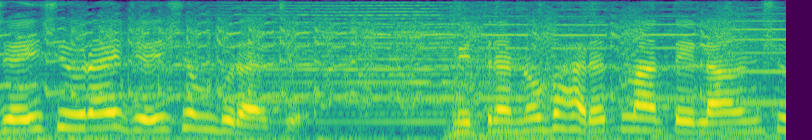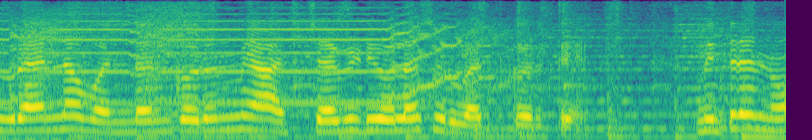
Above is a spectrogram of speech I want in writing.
जय शिवराय जय शंभूराजे. मित्रांनो भारत मातेला आणि शिवरायांना वंदन करून मी आजच्या व्हिडिओला सुरुवात करते. मित्रांनो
